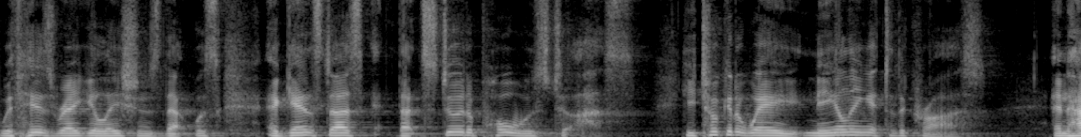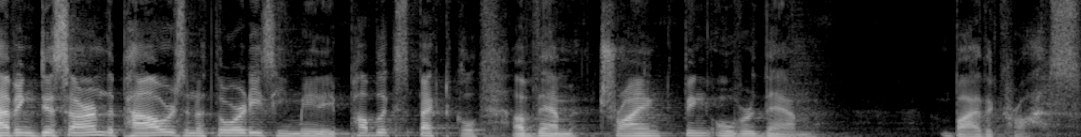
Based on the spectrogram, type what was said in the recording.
with his regulations that was against us, that stood opposed to us. He took it away, nailing it to the cross. And having disarmed the powers and authorities, he made a public spectacle of them, triumphing over them by the cross.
